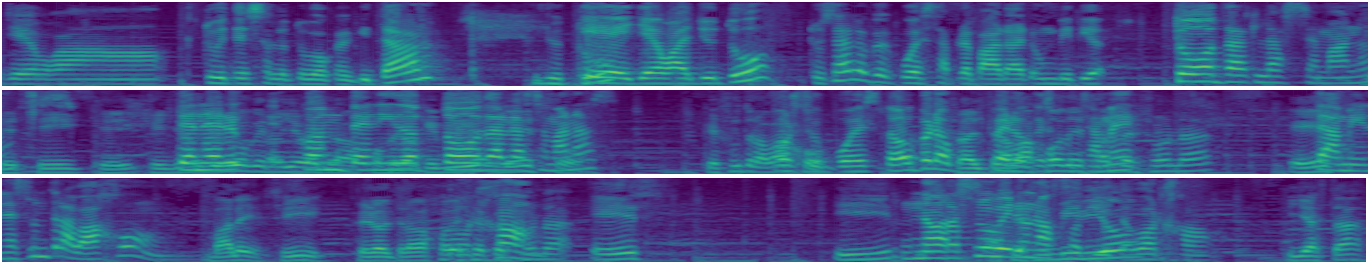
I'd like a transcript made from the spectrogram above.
lleva Twitter, se lo tuvo que quitar, YouTube. eh, lleva YouTube. ¿Tú sabes lo que cuesta preparar un vídeo todas las semanas? Que sí, que, que yo Tener no digo que no lleve contenido trabajo, pero que todas las eso, semanas. Que es su trabajo. Por supuesto, pero, O sea, el pero que trabajo de esa persona es... también es un trabajo. Vale, sí, pero el trabajo de esa persona es ir... No subir hacer una un fotito, Borja. Y ya está.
